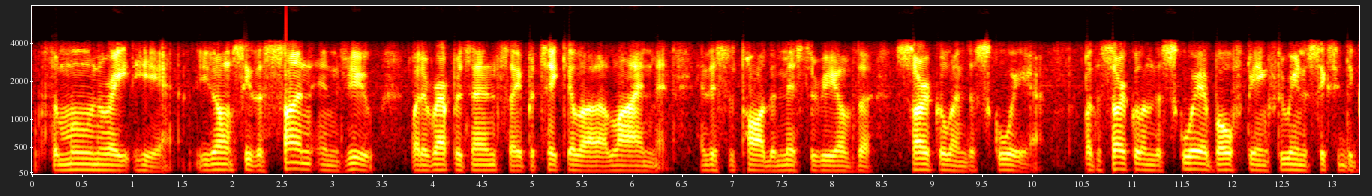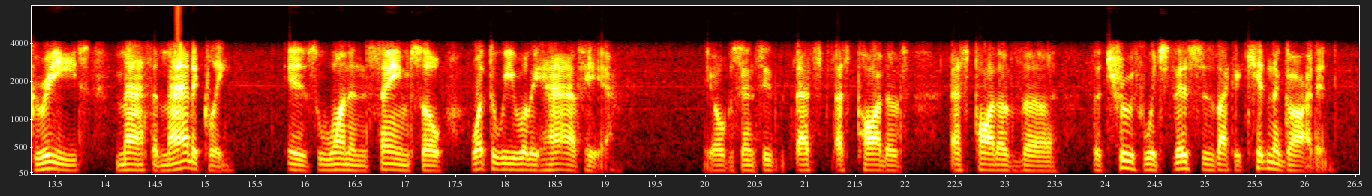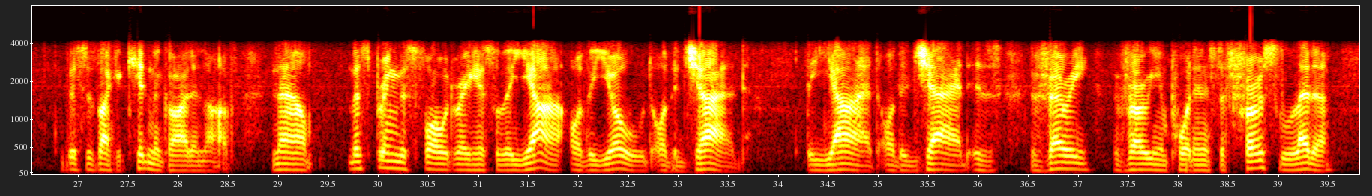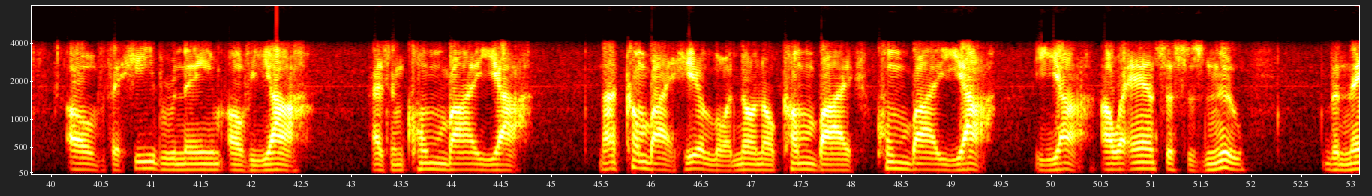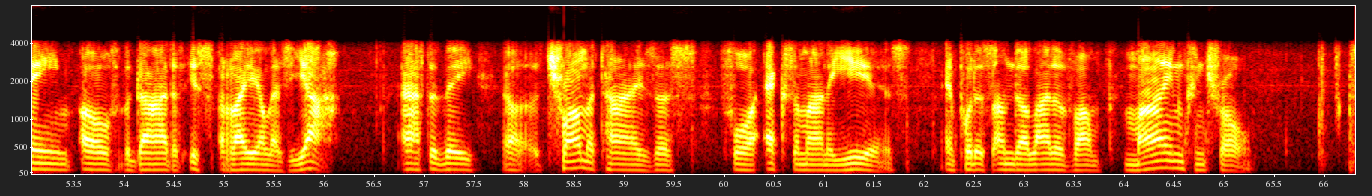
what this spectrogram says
with The moon right here. You don't see the sun in view, but it represents a particular alignment. And this is part of the mystery of the circle and the square. But the circle and the square both being 360 degrees mathematically is one and the same. So what do we really have here? You? See, that's that's part of that's part of the the truth. Which this is like a kindergarten. This is like a kindergarten of. Now let's bring this forward right here. So the ya or the yod or the jad, the yad or the jad is very very important. It's the first letter of the Hebrew name of Yah, as in Kumbaya. Not come by here, Lord. No, no, come by Kumbaya. Yah. Our ancestors knew the name of the God of Israel as Yah after they uh, traumatized us for X amount of years and put us under a lot of um, mind control.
